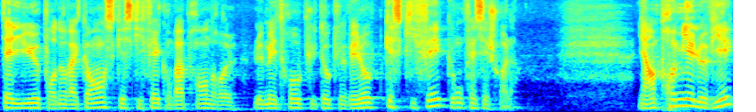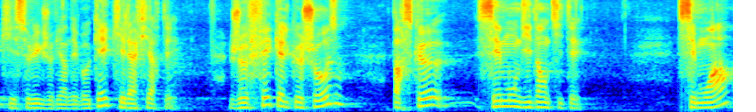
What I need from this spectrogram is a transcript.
tel lieu pour nos vacances? Qu'est-ce qui fait qu'on va prendre le métro plutôt que le vélo? Qu'est-ce qui fait qu'on fait ces choix-là? Il y a un premier levier, qui est celui que je viens d'évoquer, qui est la fierté. Je fais quelque chose parce que c'est mon identité. C'est moi,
